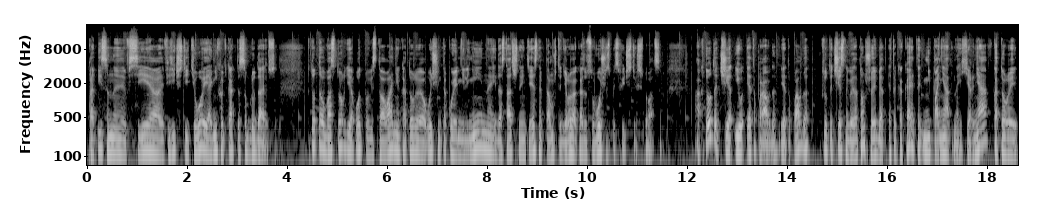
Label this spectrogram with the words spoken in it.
прописаны все физические теории, они хоть как-то соблюдаются. Кто-то в восторге от повествования, которое очень такое нелинейное и достаточно интересное, потому что герои оказываются в очень специфических ситуациях. А кто-то, и это правда, и это правда, кто-то честно говорит о том, что, ребят, это какая-то непонятная херня, в которой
